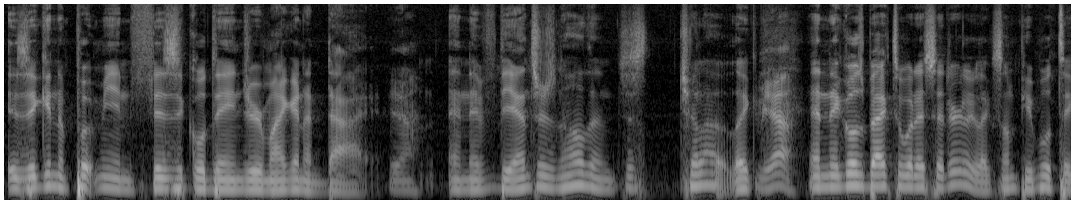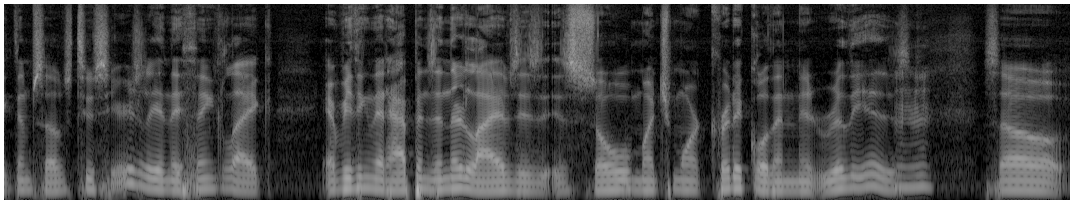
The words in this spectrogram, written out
is it gonna put me in physical danger? Am I gonna die? Yeah. And if the answer is no, then just chill out. Like, Yeah. and it goes back to what I said earlier. Like some people take themselves too seriously, and they think like everything that happens in their lives is is so much more critical than it really is. Mhm. So,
